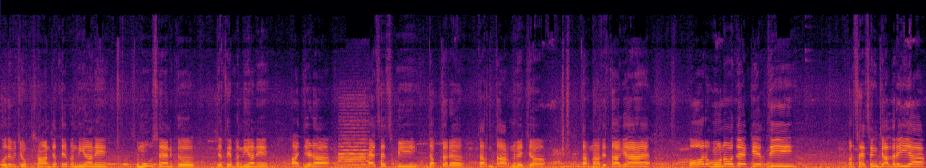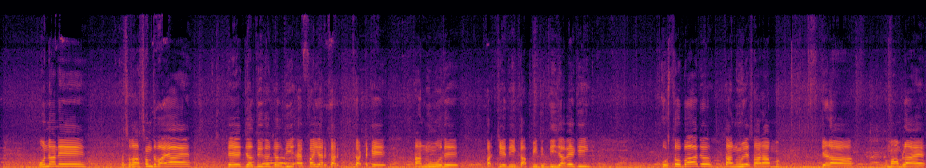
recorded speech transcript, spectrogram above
ਉਹਦੇ ਵਿੱਚੋਂ ਕਿਸਾਨ ਜਥੇਬੰਦੀਆਂ ਨੇ, ਸਮੂਹ ਸੈਨਿਕ ਜਥੇਬੰਦੀਆਂ ਨੇ, ਅੱਜ ਜਿਹੜਾ ਐਸਐਸਪੀ ਦਫ਼ਤਰ ਤਰਨਤਾਰਨ ਵਿੱਚ ਧਰਨਾ ਦਿੱਤਾ ਗਿਆ ਹੈ। ਔਰ ਹੁਣ ਉਹਦੇ ਕੇਸ ਦੀ ਪ੍ਰੋਸੈਸਿੰਗ ਚੱਲ ਰਹੀ ਆ। ਉਹਨਾਂ ਨੇ ਅਸਵਾਸਨ ਦਵਾਇਆ ਹੈ ਕਿ ਜਲਦੀ ਤੋਂ ਜਲਦੀ ਐਫ ਆਈ ਆਰ ਕੱਟ ਕੇ ਤੁਹਾਨੂੰ ਉਹਦੇ ਪਰਚੇ ਦੀ ਕਾਪੀ ਦਿੱਤੀ ਜਾਵੇਗੀ। ਉਸ ਤੋਂ ਬਾਅਦ ਤੁਹਾਨੂੰ ਇਹ ਸਾਰਾ ਜਿਹੜਾ ਮਾਮਲਾ ਹੈ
